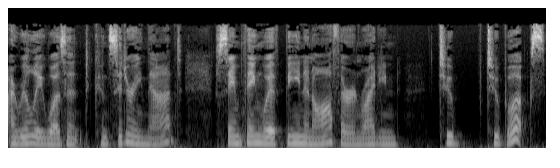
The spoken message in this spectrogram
I really wasn't considering that. Same thing with being an author and writing two, two books.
